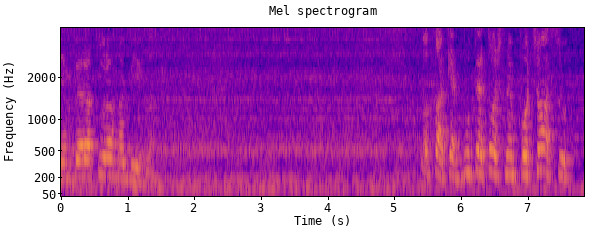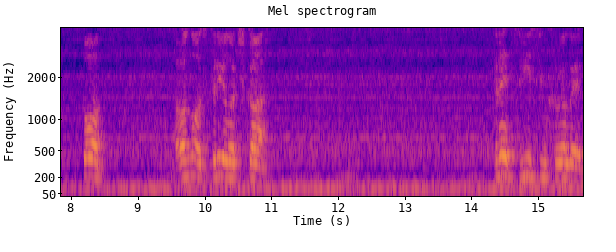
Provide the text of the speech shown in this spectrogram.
температура набігла. Ну так, як бути точним по часу, то воно стрілочка 38 хвилин.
